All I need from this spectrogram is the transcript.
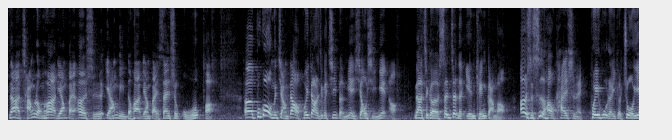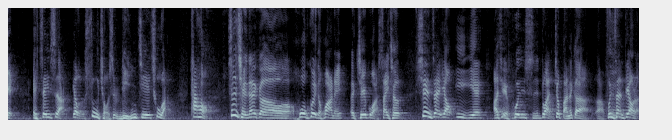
那长荣的话两百二十，阳明的话两百三十五啊。呃，不过我们讲到回到了这个基本面消息面啊，那这个深圳的盐田港哦，二十四号开始呢恢复了一个作业，哎，这一次啊要诉求是零接触啊，它哦之前那个货柜的话呢，呃，结果塞车，现在要预约，而且分时段就把那个啊分散掉了，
